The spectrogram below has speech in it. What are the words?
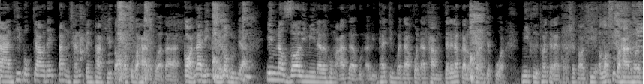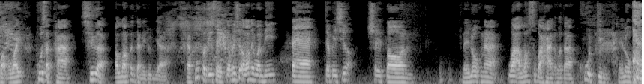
การที่พวกเจ้าได้ตั้งฉันเป็นภาคีต่อวัสุบฮานะฮูวตา ก่อนหน้านี้คือในโลกดุนยา อินนัซอลิมีนาละฮุมอาซาบุนอาลิมแท้จริงบรรดาคนอาธรรมจะได้รับการลงโทษอันเจ็บปวด นี่คือถ้อยแถลงของชัยตอนที่อัลลอฮฺสุบฮานฮูวะตะอาลบอกเอาไว้ ผู้ศรัทธาเชื่ออัลลอฮ์ตั้งแต่ในดุนยา แต่ผู้ปฏิเสธจะไม่เชื่ออัลลอฮ์ในวันนี้ แต่จะไปเชื่อชัยตอนในโลกหน้าว่าอัลลอฮฺสุบฮานะฮูวะตาพูดจริงในโลกนี้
